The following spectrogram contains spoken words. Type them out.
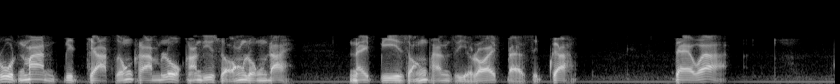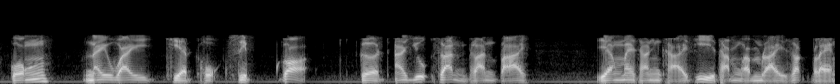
รูดม่านปิดจากสงครามโลกครั้งที่สองลงได้ ในปี 2489 แต่ว่า กงในวัยเฉียดหกสิบก็เกิดอายุสั้นพลันตาย ยังไม่ทันขายที่ทำกำไรสักแปลง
